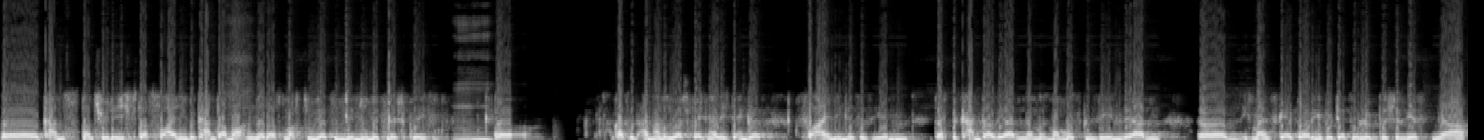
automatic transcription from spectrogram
äh, kannst natürlich das vor allen Dingen bekannter machen. Ne? Das machst du jetzt, indem du mit mir sprichst. Mhm. Äh, kannst mit anderen drüber sprechen. Also ich denke, vor allen Dingen ist es eben das bekannter werden. Ne? Man muss gesehen werden. Ähm, ich meine, Skateboarding wird jetzt olympisch im nächsten Jahr.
